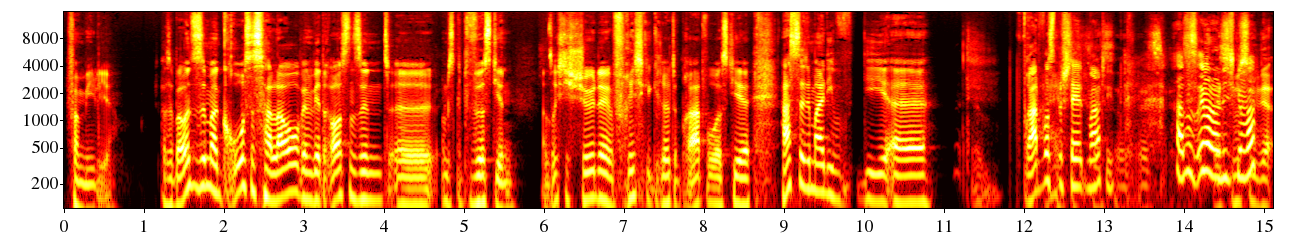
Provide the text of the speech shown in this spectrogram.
Familie. Also bei uns ist immer großes Hallau, wenn wir draußen sind äh, und es gibt Würstchen. Also richtig schöne, frisch gegrillte Bratwurst hier. Hast du denn mal die, die äh, Bratwurst bestellt, Martin? Jetzt- Hast du es immer noch nicht gemacht? Wir,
